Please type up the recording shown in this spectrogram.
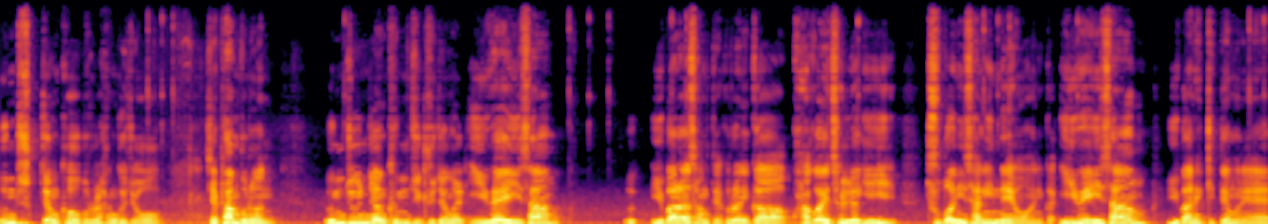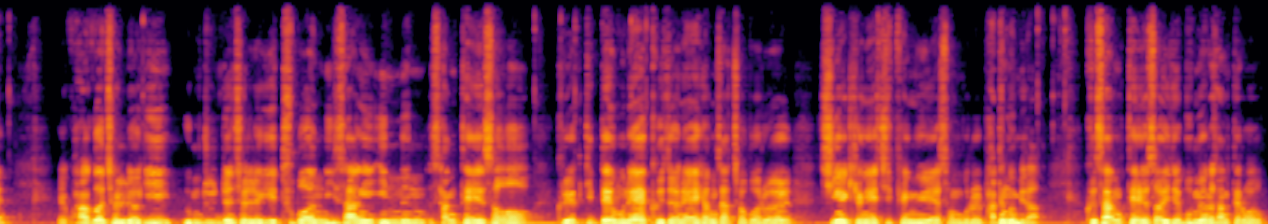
음주 측정 거부를 한 거죠. 재판부는 음주운전 금지 규정을 2회 이상 위반한 상태. 그러니까 과거의 전력이 두 번 이상 있네요. 그러니까 2회 이상 위반했기 때문에 예, 과거 전력이 음주운전 전력이 두 번 이상이 있는 상태에서 그랬기 때문에 그 전에 형사처벌을 징역형의 집행유예 선고를 받은 겁니다. 그 상태에서 이제 무면허 상태로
